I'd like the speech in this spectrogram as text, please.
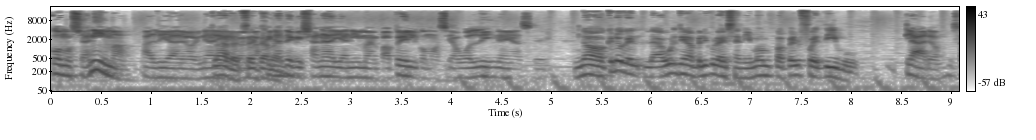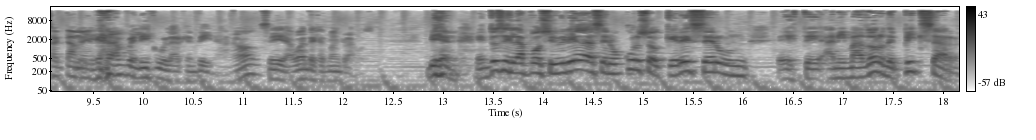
cómo se anima al día de hoy. Nadie, Claro, exactamente. imagínate que ya nadie anima en papel como hacía Walt Disney hace. No, creo que la última película que se animó en papel fue Dibu. Claro, exactamente. Gran película argentina, ¿no? Sí, aguante Germán Kraus. Bien, entonces la posibilidad de hacer un curso, querés ser un este, animador de Pixar,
